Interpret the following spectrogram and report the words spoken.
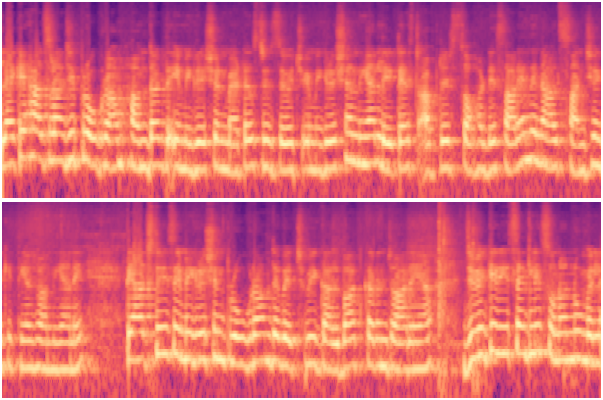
ਲੈ ਕੇ ਹਾਜ਼ਰਾਂ ਜੀ ਪ੍ਰੋਗਰਾਮ ਹਮਦਰਦ ਇਮੀਗ੍ਰੇਸ਼ਨ ਮੈਟਰਸ, ਜਿਸ ਦੇ ਵਿੱਚ ਇਮੀਗ੍ਰੇਸ਼ਨ ਦੀਆਂ ਲੇਟੈਸਟ ਅਪਡੇਟਸ ਤੁਹਾਡੇ ਸਾਰਿਆਂ ਦੇ ਨਾਲ ਸਾਂਝੀਆਂ ਕੀਤੀਆਂ ਜਾਂਦੀਆਂ ਨੇ। ਤੇ ਅੱਜ ਦੇ ਇਸ ਇਮੀਗ੍ਰੇਸ਼ਨ ਪ੍ਰੋਗਰਾਮ ਦੇ ਵਿੱਚ ਵੀ ਗੱਲਬਾਤ ਕਰਨ ਜਾ ਰਹੇ ਹਾਂ। ਜਿਵੇਂ ਕਿ ਰੀਸੈਂਟਲੀ ਸੁਣਨ ਨੂੰ ਮਿਲ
